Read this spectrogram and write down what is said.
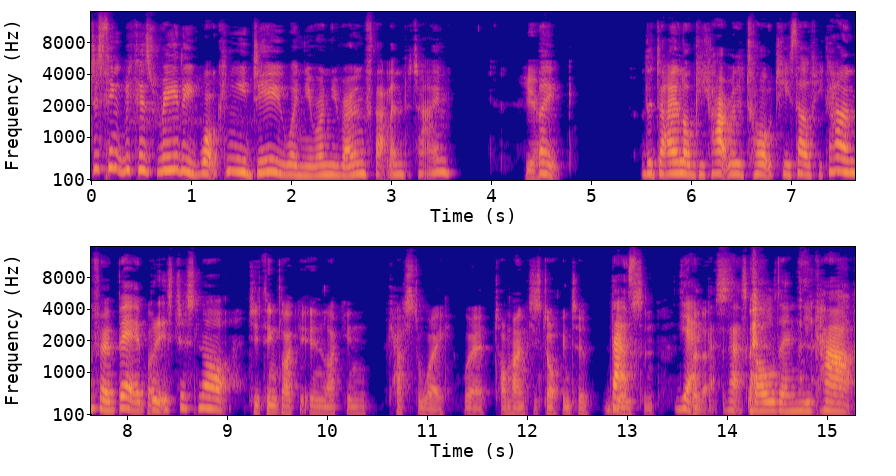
just think because really, what can you do when you're on your own for that length of time? Yeah. Like the dialogue, you can't really talk to yourself. You can for a bit, but But- it's just not. Do you think like in like in Castaway where Tom Hanks is talking to That's- Wilson? Yeah, that's, that's- that's golden. You can't.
